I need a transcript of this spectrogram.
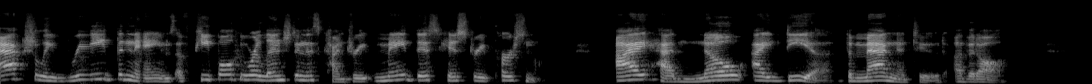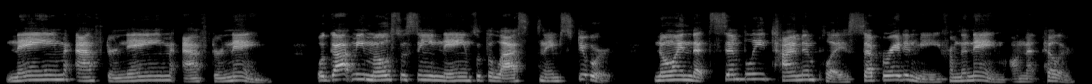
actually read the names of people who were lynched in this country made this history personal. I had no idea the magnitude of it all. Name after name after name. What got me most was seeing names with the last name Stewart, knowing that simply time and place separated me from the name on that pillar.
